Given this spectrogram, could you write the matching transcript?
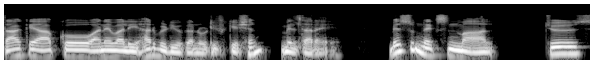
ताकि आपको आने वाली हर वीडियो का नोटिफिकेशन मिलता रहे। बिसुम नेक्स्ट माल। चूज़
